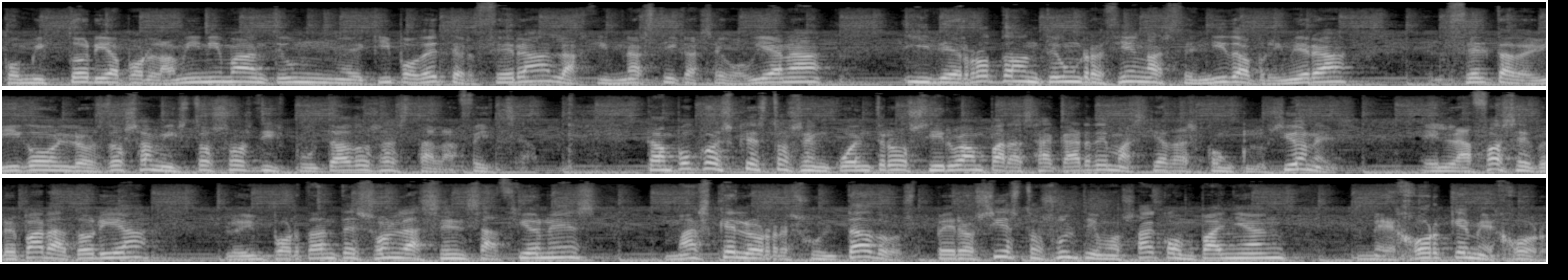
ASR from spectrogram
con victoria por la mínima ante un equipo de tercera, la gimnástica segoviana, y derrota ante un recién ascendido a primera, el Celta de Vigo, en los dos amistosos disputados hasta la fecha. Tampoco es que estos encuentros sirvan para sacar demasiadas conclusiones. En la fase preparatoria, lo importante son las sensaciones más que los resultados, pero si estos últimos acompañan, mejor que mejor.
